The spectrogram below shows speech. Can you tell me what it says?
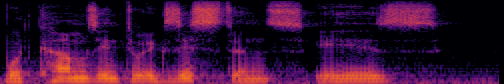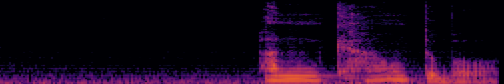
what comes into existence is uncountable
